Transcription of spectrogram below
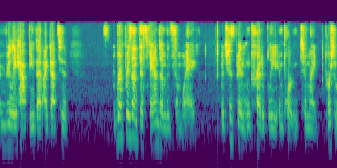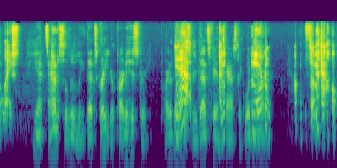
I'm really happy that I got to represent this fandom in some way, which has been incredibly important to my personal life. Yeah, been, absolutely. That's great. You're part of history. Part of the yeah, history. That's fantastic. I'm what an honor. somehow.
